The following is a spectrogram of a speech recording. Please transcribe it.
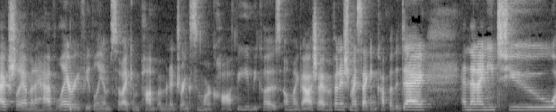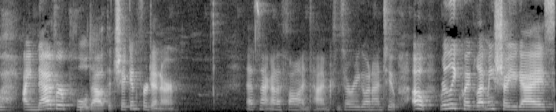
Actually, I'm gonna have Larry feed Liam so I can pump. I'm gonna drink some more coffee because, oh my gosh, I haven't finished my second cup of the day. And then I need to, I never pulled out the chicken for dinner. That's not gonna thaw in time because it's already going on too. Oh, really quick, let me show you guys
